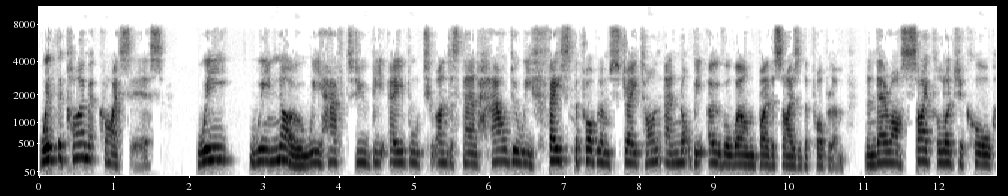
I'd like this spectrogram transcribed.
with the climate crisis we we know we have to be able to understand how do we face the problem straight on and not be overwhelmed by the size of the problem. Then there are psychological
